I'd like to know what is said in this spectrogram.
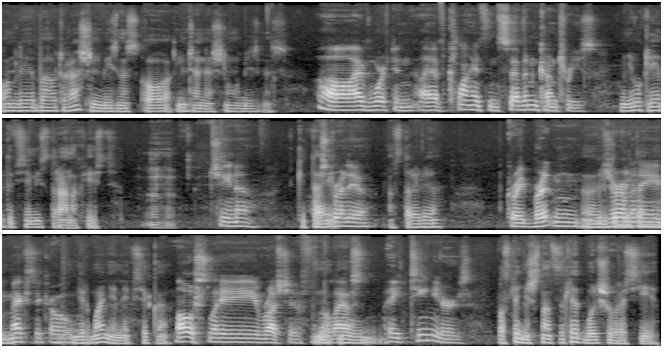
only about Russian business or international business. Oh, I've worked in, I have clients in seven countries У него клиенты в семи странах есть. China, Китай, Australia, Австралия, Great Britain, Uh, Germany, Великобритания. Mexico, Германия, Мексика. mostly Russia for the Ну, last ну, 18 years. Последние 16 лет больше в России.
